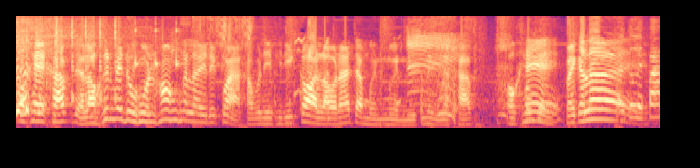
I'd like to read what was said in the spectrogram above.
โอเคครับ เดี๋ยวเราขึ้นไปดูบนห้องกันเลยดีกว่าครับ วันนี้พิธีกรเราน่าจะมึนๆนิดนึงนะครับ โอเค โอเค ไปกันเลย ไปกันเลยป้า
